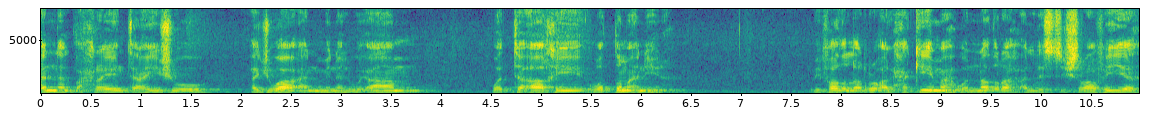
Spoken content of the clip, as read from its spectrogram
أن البحرين تعيش أجواء من الوئام والتآخي والطمأنينة. بفضل الرؤى الحكيمة والنظرة الاستشرافية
